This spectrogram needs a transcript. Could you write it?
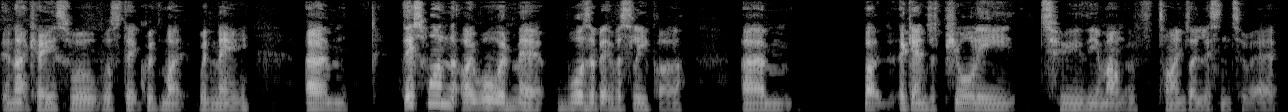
in that case, we'll we'll stick with my with me. Um, this one, I will admit, was a bit of a sleeper, um, but again, just purely to the amount of times I listened to it,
